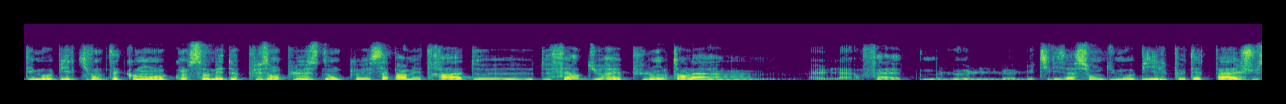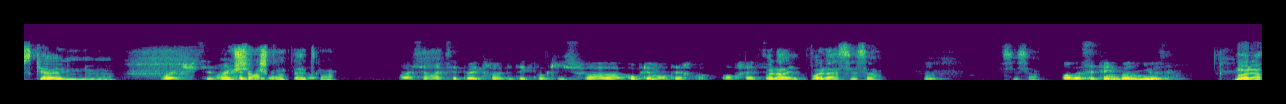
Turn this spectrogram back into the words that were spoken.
des, mobiles qui vont peut-être consommer de plus en plus, donc euh, ça permettra de, de faire durer plus longtemps la, enfin, l'utilisation du mobile, peut-être pas jusqu'à une, charge complète. Quoi. Ouais, c'est vrai que ça peut être des technos qui soient complémentaires quoi, entre elles. Voilà, voilà c'est ça. Mm. C'est ça. Oh, bah, C'était une bonne news. Voilà.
